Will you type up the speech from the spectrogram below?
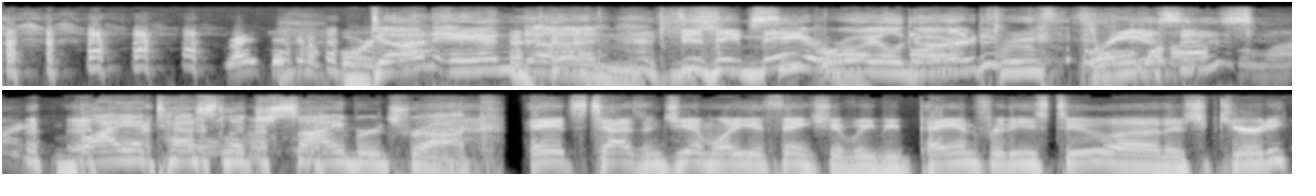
right? They can afford it. Done that. and done. Do they make See a royal guard? bulletproof Roll Priuses? Buy a Tesla Cybertruck. Hey, it's Taz and Jim. What do you think? Should we be paying for these two, uh, their security?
